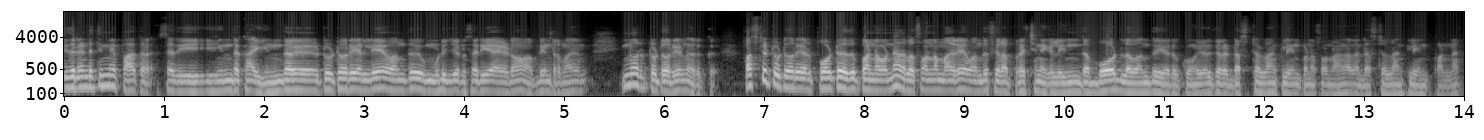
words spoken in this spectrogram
இது ரெண்டுத்தையுமே பார்க்குறேன். சரி இந்த கா இந்த டுட்டோரியல்லே வந்து முடிஞ்சிடும் சரியாயிடும் அப்படின்ற மாதிரி இன்னொரு டுட்டோரியலும் இருக்குது ஃபஸ்ட்டு டுட்டோரியல் போட்டு இது பண்ண உடனே அதில் சொன்ன மாதிரியே வந்து சில பிரச்சனைகள் இந்த போர்டில் வந்து இருக்கும். இருக்கிற டஸ்ட்டெல்லாம் க்ளீன் பண்ண சொன்னாங்க. அந்த டஸ்ட்டெல்லாம் க்ளீன் பண்ணேன்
